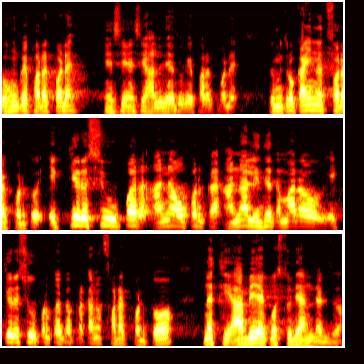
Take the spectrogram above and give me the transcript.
તો શું કંઈ ફરક પડે? એસી એસી હાલી જાય તો કંઈ ફરક પડે? તો મિત્રો, કાંઈ નથી ફરક પડતો. એક્યુરેસી ઉપર, આના ઉપર, આના લીધે તમારો એક્યુરેસી ઉપર કોઈ પણ પ્રકારનો ફરક પડતો નથી. આ બે એક વસ્તુ ધ્યાન રાખજો.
